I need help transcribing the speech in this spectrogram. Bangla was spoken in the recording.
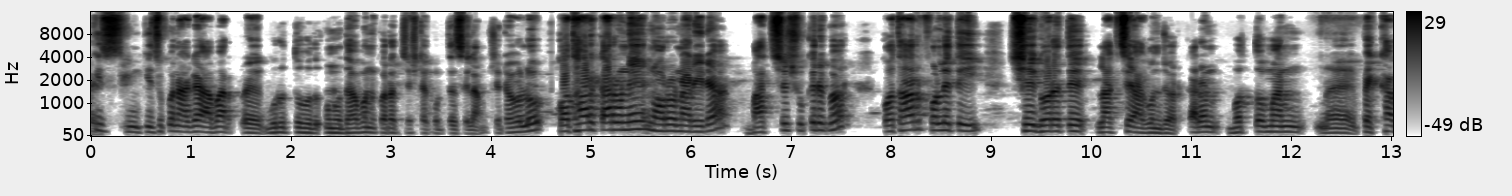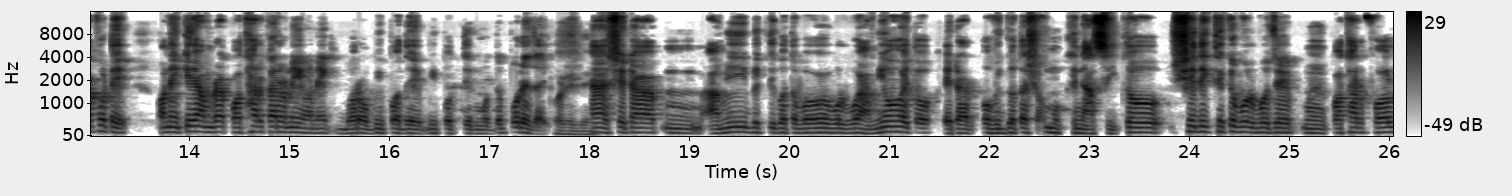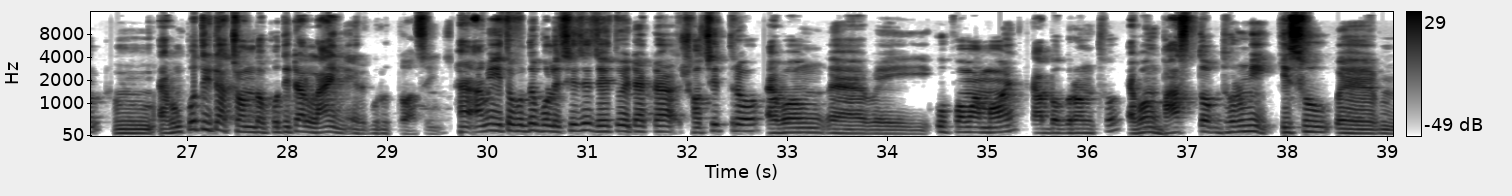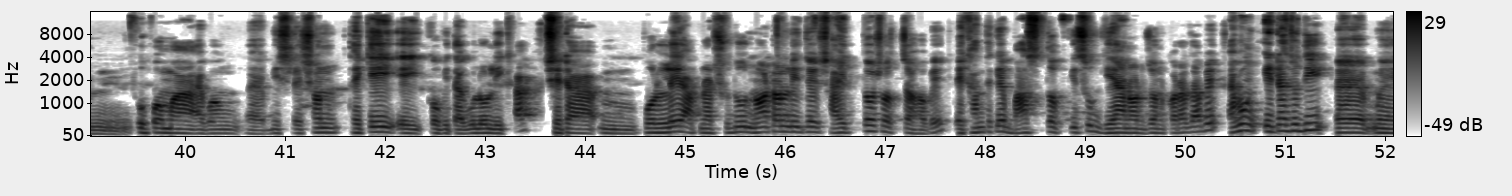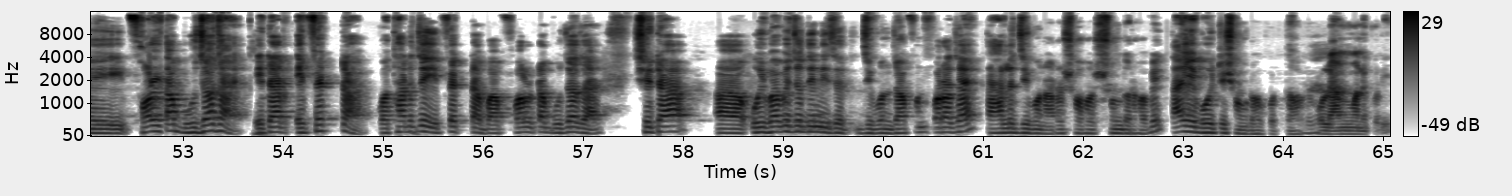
কিছুক্ষণ আগে আবার গুরুত্ব অনুধাবন করার চেষ্টা করতেছিলাম। সেটা হলো কথার কারণে নরনারীরা বাঁচছে সুখের ঘর কথার ফলেতেই সে ঘরেতে লাগছে আগুন জ্বর। কারণ বর্তমান প্রেক্ষাপটে অনেকে আমরা কথার কারণে অনেক বড় বিপদে বিপত্তির মধ্যে পড়ে যাই। হ্যাঁ সেটা আমি ব্যক্তিগতভাবে বলব আমিও হয়তো এটার অভিজ্ঞতার সম্মুখীন আছি। তো সেদিক থেকে বলব যে কথার ফল এবং প্রতিটা ছন্দ প্রতিটা লাইন এর গুরুত্ব আছে। হ্যাঁ আমি ইতিমধ্যে বলেছি যে যেহেতু এটা একটা সচিত্র এবং এই উপমাময় কাব্যগ্রন্থ এবং বাস্তবধর্মী কিছু উপমা এবং বিশ্লেষণ থেকেই এই কবিতাগুলো লেখা সেটা পড়লে আপনার শুধু নট অনলি যে সাহিত্য চর্চা হবে, এখান থেকে বাস্তব কিছু জ্ঞান অর্জন করা যাবে এবং এটা যদি ফলটা বোঝা যায়, এটার এফেক্টটা কথার যে এফেক্টটা বা ফলটা বোঝা যায়, সেটা ওইভাবে যদি নিজের জীবন যাপন করা যায়, তাহলে জীবন আরও সহজ সুন্দর হবে। তাই এই বইটি সংগ্রহ করতে হবে বলে আমি মনে করি।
